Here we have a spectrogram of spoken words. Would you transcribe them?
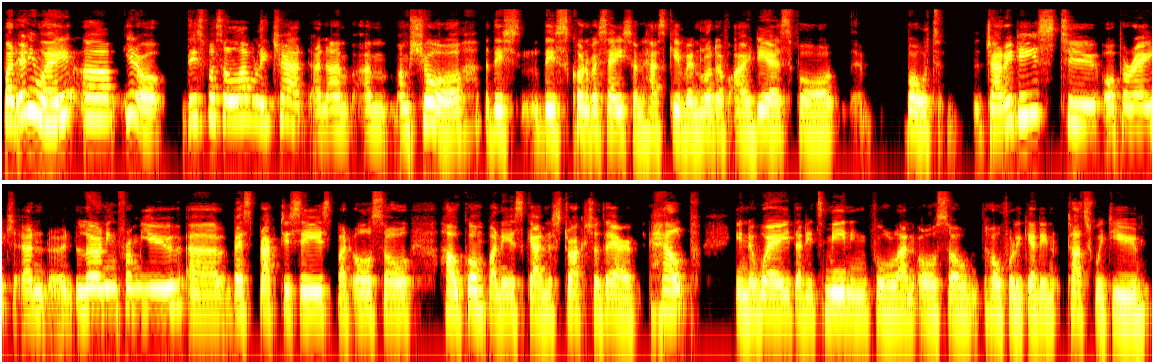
But anyway, uh, you know, this was a lovely chat, and I'm I'm I'm sure this this conversation has given a lot of ideas for both charities to operate and uh, learning from you uh, best practices, but also how companies can structure their help in a way that it's meaningful and also hopefully get in touch with you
